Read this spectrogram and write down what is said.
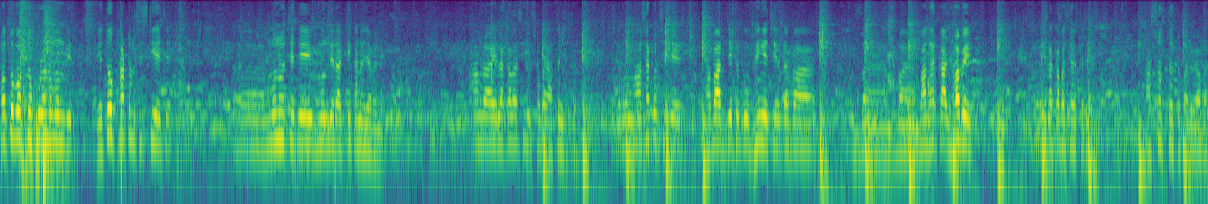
শতবর্ষ পুরনো মন্দির, এতেও ফাটল সৃষ্টি হয়েছে। মনে হচ্ছে যে মন্দির আর ঠিকানা যাবে না। আমরা এলাকাবাসী সবাই আতঙ্কিত। এবং আশা করছি যে আবার যেটুকু ভেঙেছে ওটা বা- বাঁধার কাজ হবে, এলাকাবাসী হয়তো আশ্বস্ত হতে পারবে আবার।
